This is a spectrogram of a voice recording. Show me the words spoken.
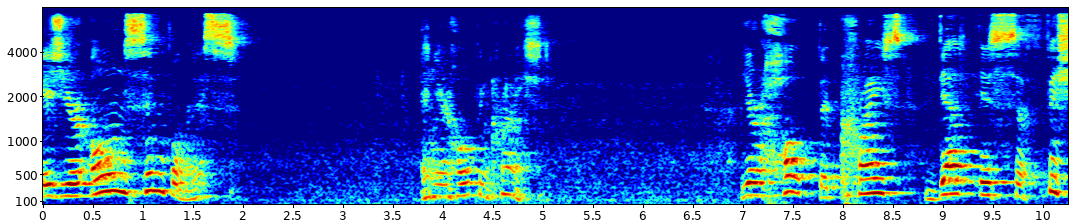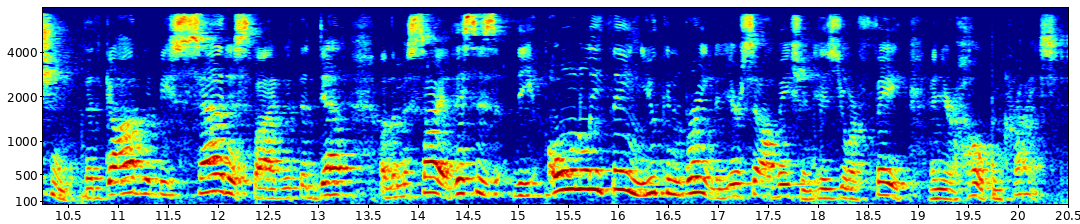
is your own sinfulness and your hope in Christ. Your hope that Christ's death is sufficient, that God would be satisfied with the death of the Messiah. This is the only thing you can bring to your salvation is your faith and your hope in Christ.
